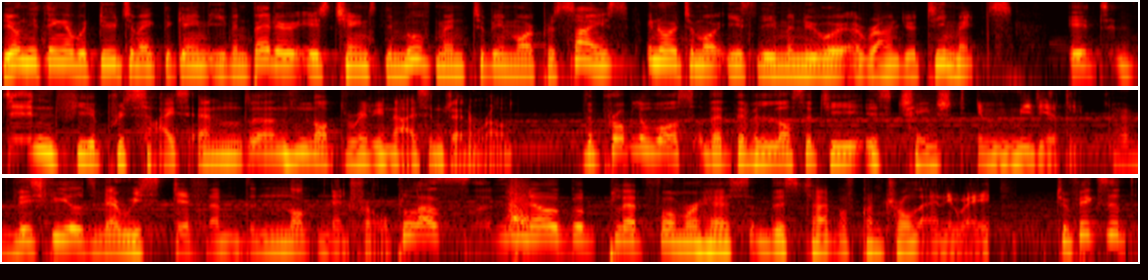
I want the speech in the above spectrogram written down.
The only thing I would do to make the game even better is change the movement to be more precise in order to more easily maneuver around your teammates. It didn't feel precise and uh, not really nice in general. The problem was that the velocity is changed immediately. This feels very stiff and not natural. Plus, no good platformer has this type of control anyway. To fix it,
